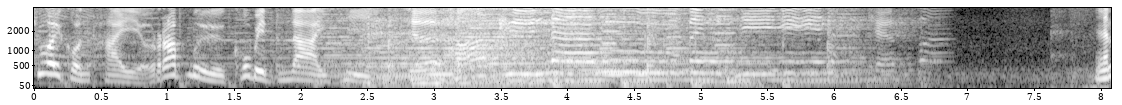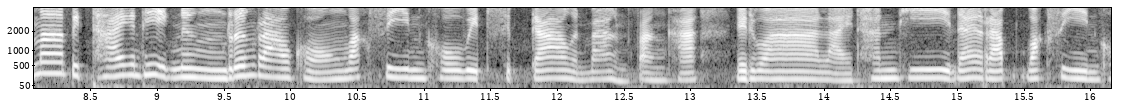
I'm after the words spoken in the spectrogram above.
ช่วยคนไทยรับมือโควิด -19 และมาปิดท้ายกันที่อีกหนึ่งเรื่องราวของวัคซีนโควิด -19 กันบ้างฟังคะเรียกว่าหลายท่านที่ได้รับวัคซีนโค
